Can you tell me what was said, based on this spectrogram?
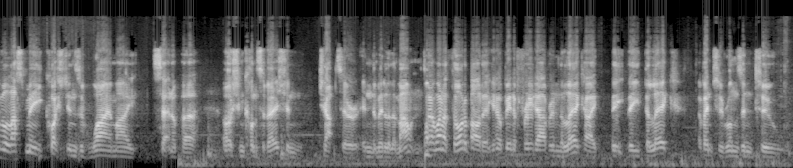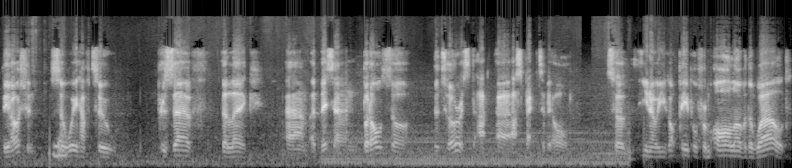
people ask me questions of why am I setting up a ocean conservation chapter in the middle of the mountains. When I, when I thought about it, you know, being a freediver in the lake, I the, the, the lake eventually runs into the ocean, so we have to preserve the lake um, at this end, but also the tourist a- uh, aspect of it all. So you know, you got people from all over the world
